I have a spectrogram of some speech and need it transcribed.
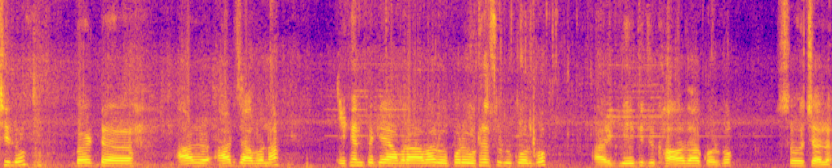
ছিল বাট আর আর যাব না। এখান থেকে আমরা আবার ওপরে ওঠা শুরু করব, আর গিয়ে কিছু খাওয়া দাওয়া করব। সো চলো।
